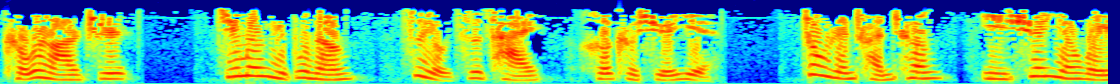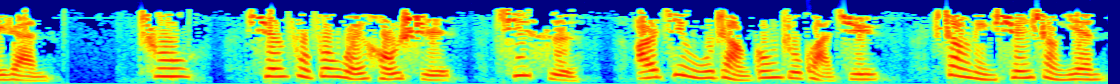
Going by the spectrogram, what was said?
可问而知。即能与不能，自有资财，何可学也？”众人传称以宣言为然。初，宣父封为侯时，妻死，而晋武长公主寡居，上领宣上焉。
